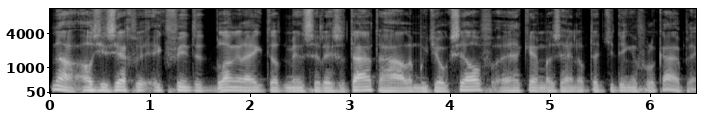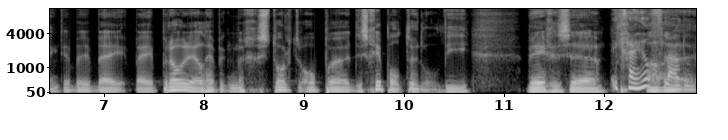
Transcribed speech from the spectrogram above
Nou, als je zegt, ik vind het belangrijk dat mensen resultaten halen, moet je ook zelf eh, herkenbaar zijn op dat je dingen voor elkaar brengt. Bij, bij, bij ProRail heb ik me gestort op eh, de Schipholtunnel, die wegens... eh, Ik ga heel ah, flauw eh, doen.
